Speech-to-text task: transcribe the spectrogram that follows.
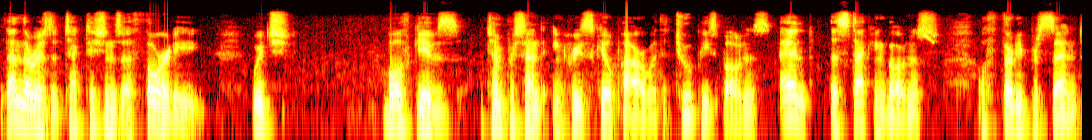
Then there is the Tactician's Authority, which both gives 10% increased skill power with a 2-piece bonus and a stacking bonus of 30%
